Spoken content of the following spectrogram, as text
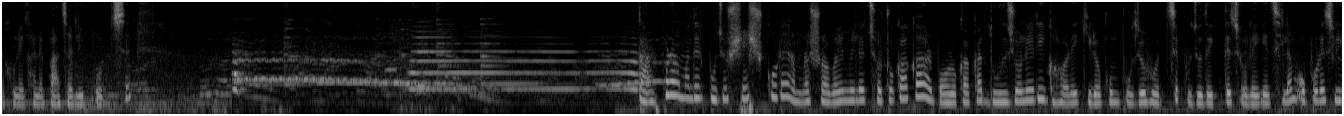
এখন এখানে পাঁচালি পড়ছে। তারপর আমাদের পুজো শেষ করে আমরা সবাই মিলে ছোট কাকা আর বড় কাকা দুজনেরই ঘরে কীরকম পুজো হচ্ছে, পুজো দেখতে চলে গেছিলাম। ওপরে ছিল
